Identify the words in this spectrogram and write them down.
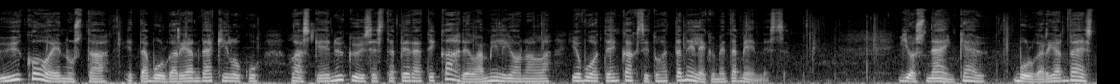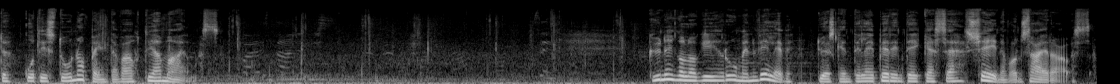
YK ennustaa, että Bulgarian väkiluku laskee nykyisestä peräti kahdella miljoonalla jo vuoteen 2040 mennessä. Jos näin käy, Bulgarian väestö kutistuu nopeinta vauhtia maailmassa. Kynekologi Rumen Velev työskentelee perinteikässä Sheinavon sairaalassa.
